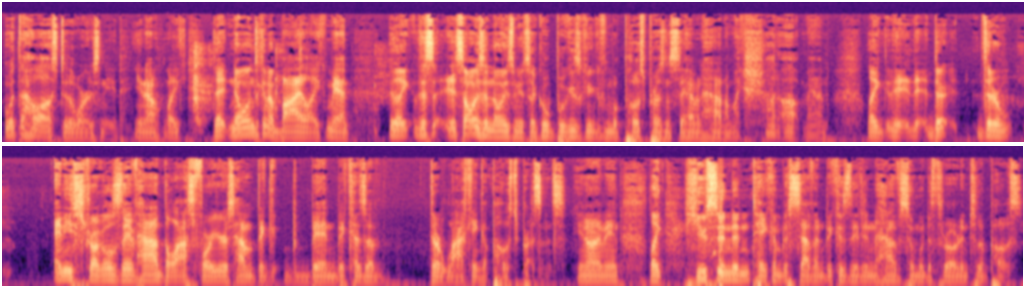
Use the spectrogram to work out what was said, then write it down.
What the hell else do the Warriors need? You know, like that. No one's gonna buy. Like, man, like this. It's always annoys me. It's like, oh, Boogie's gonna give them a post presence they haven't had. I'm like, shut up, man. Like they're they're any struggles they've had the last four years haven't be- been because of they're lacking a post presence. You know what I mean? Like Houston didn't take them to seven because they didn't have someone to throw it into the post.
